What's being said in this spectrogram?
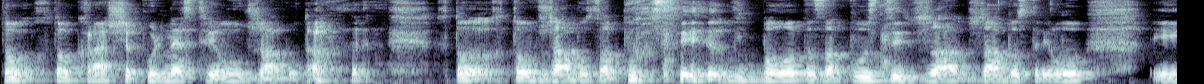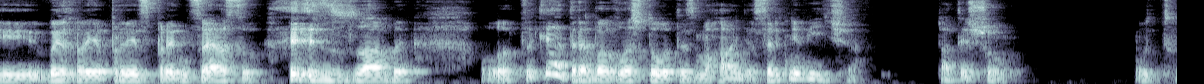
Хто, хто краще пульне стрілу в жабу там? Хто, хто в жабу запустить, в болото запустить жаб, жабу стрілу і виграє приз принцесу з жаби. От таке треба влаштовувати змагання. Середньовіччя. А ти що? От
